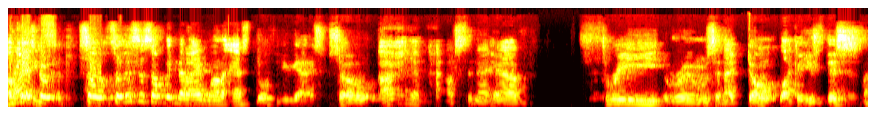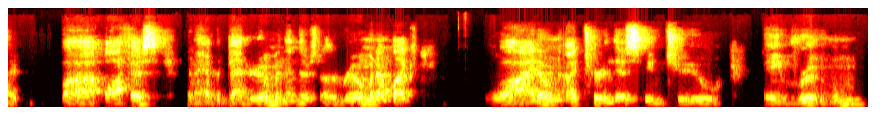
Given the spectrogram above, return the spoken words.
Okay, nice. so, so so this is something that I want to ask both of you guys. So I have a house and I have three rooms, and I don't like I use this as my uh, office, and I have the bedroom, and then there's another room, and I'm like, why don't I turn this into a room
